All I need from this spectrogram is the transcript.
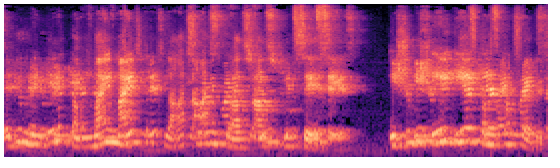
that you maintain a combined age between class one and class two, which says it should be eight years combined service.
